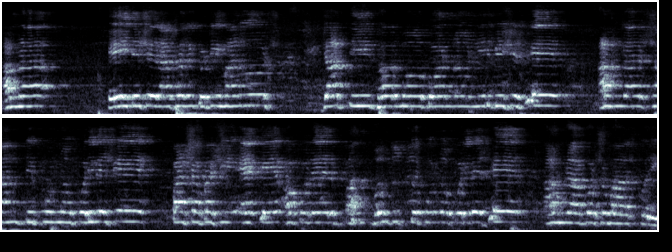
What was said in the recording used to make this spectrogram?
আমরা এই দেশের আঠারো কোটি মানুষ, জাতি, ধর্ম, বর্ণ নির্বিশেষে আমরা শান্তিপূর্ণ পরিবেশে পাশাপাশি একে অপরের বন্ধুত্বপূর্ণ পরিবেশে আমরা বসবাস করি।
